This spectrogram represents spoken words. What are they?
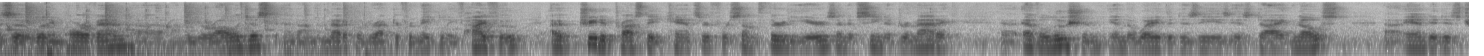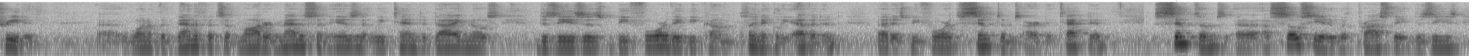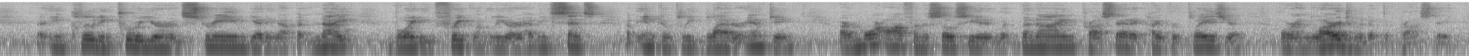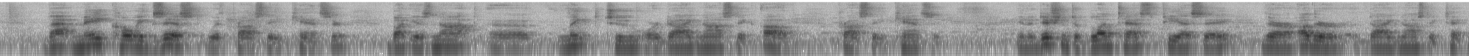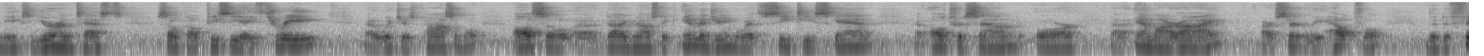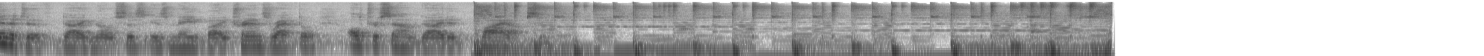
is uh, William Orovan. Uh, I'm a urologist and I'm the medical director for Maple Leaf HIFU. I've treated prostate cancer for some 30 years and have seen a dramatic uh, evolution in the way the disease is diagnosed uh, and it is treated. Uh, one of the benefits of modern medicine is that we tend to diagnose diseases before they become clinically evident, that is, before the symptoms are detected. Symptoms uh, associated with prostate disease, including poor urine stream, getting up at night, voiding frequently, or having a sense of incomplete bladder emptying, are more often associated with benign prostatic hyperplasia or enlargement of the prostate. That may coexist with prostate cancer, but is not uh, linked to or diagnostic of prostate cancer. In addition to blood tests, PSA, there are other diagnostic techniques, urine tests, so-called PCA3, uh, which is possible. Also, uh, diagnostic imaging with CT scan, uh, ultrasound, or uh, MRI are certainly helpful. The definitive diagnosis is made by transrectal ultrasound guided biopsy.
